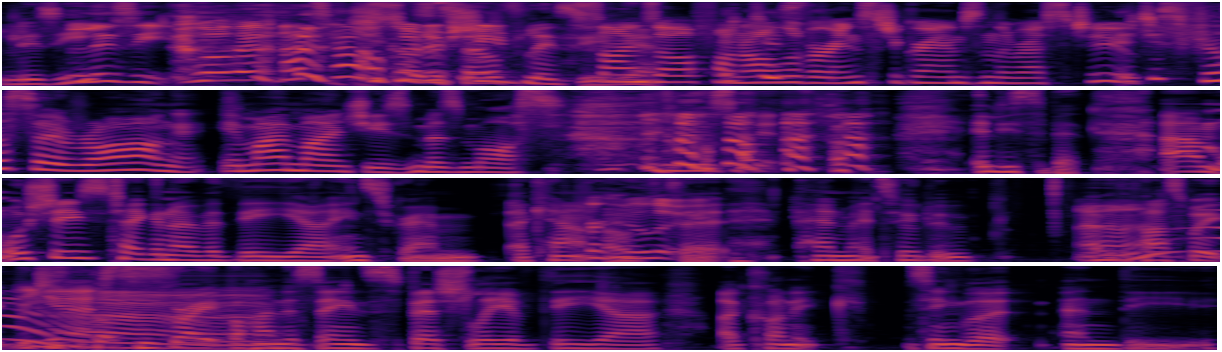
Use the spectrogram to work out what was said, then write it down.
Lizzie. Lizzie. Well, that, that's how She sort of she Lizzie, signs yeah. off on It all of her Instagrams and the rest too. It just feels so wrong. In my mind, she's Ms. Moss. Elisabeth. Um, well, she's taken over the uh, Instagram account For of Hulu. the Handmaid's Hulu over the past week, which Yes. has got some great behind the scenes, especially of the uh, iconic singlet and the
